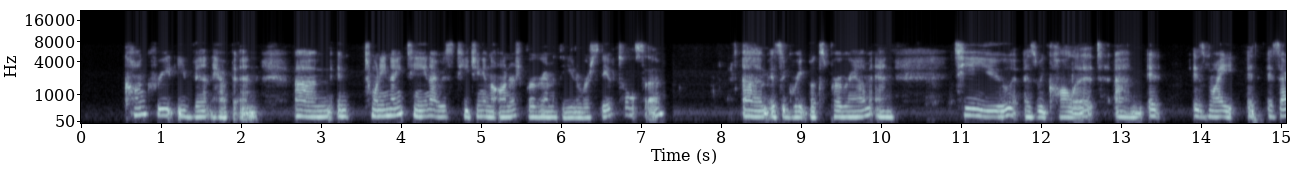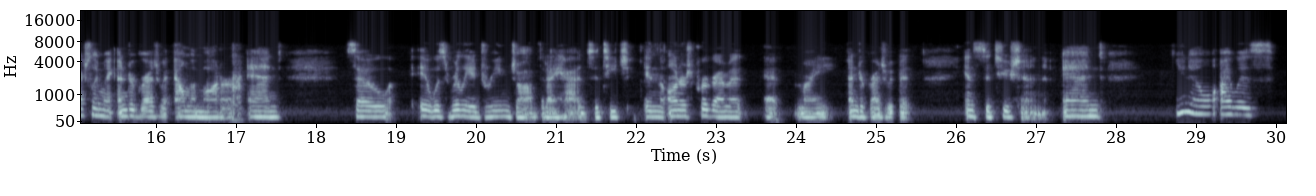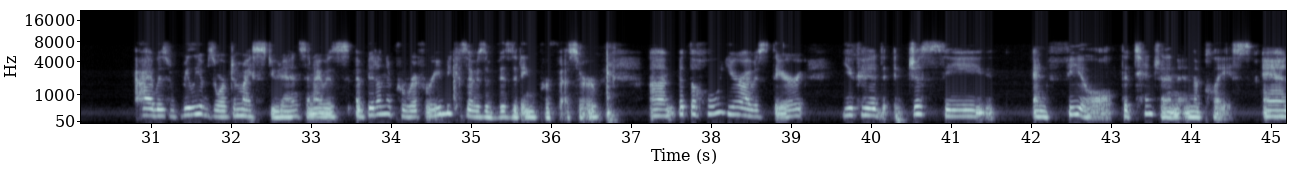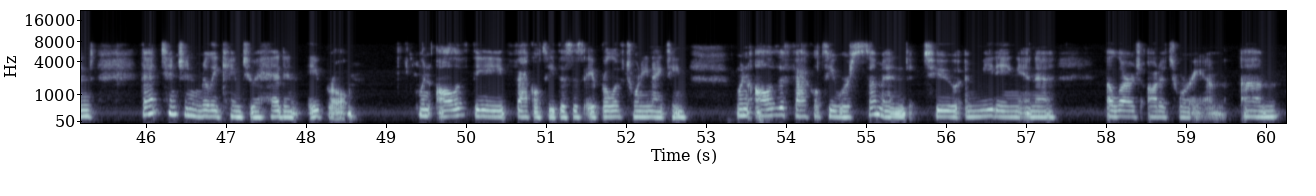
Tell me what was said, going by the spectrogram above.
concrete event happen. Um, in 2019, I was teaching in the honors program at the University of Tulsa. Um, it's a great books program, and TU, as we call it, um, it is my it, it's actually my undergraduate alma mater, and so it was really a dream job that I had to teach in the honors program at at my undergraduate institution, and you know I was I was really absorbed in my students, and I was a bit on the periphery because I was a visiting professor. Um, but the whole year I was there, you could just see and feel the tension in the place. And that tension really came to a head in April when all of the faculty, this is April of 2019, when all of the faculty were summoned to a meeting in a, a large auditorium. Um,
